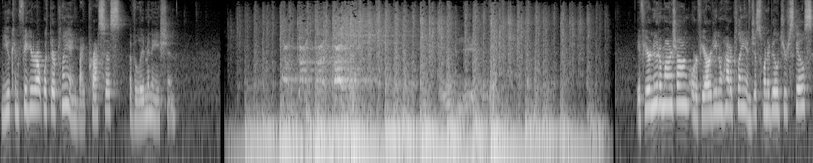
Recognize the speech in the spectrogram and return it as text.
you can figure out what they're playing by process of elimination. If you're new to Mahjong or if you already know how to play and just want to build your skills,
